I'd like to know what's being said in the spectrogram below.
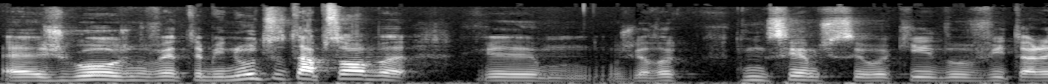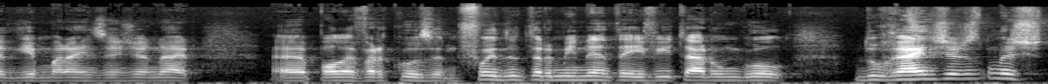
uh, jogou os 90 minutos. O Tapsoba, que, um jogador que conhecemos, que saiu aqui do Vitória de Guimarães em janeiro uh, para o Leverkusen, foi determinante a evitar um gol do Rangers, mas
